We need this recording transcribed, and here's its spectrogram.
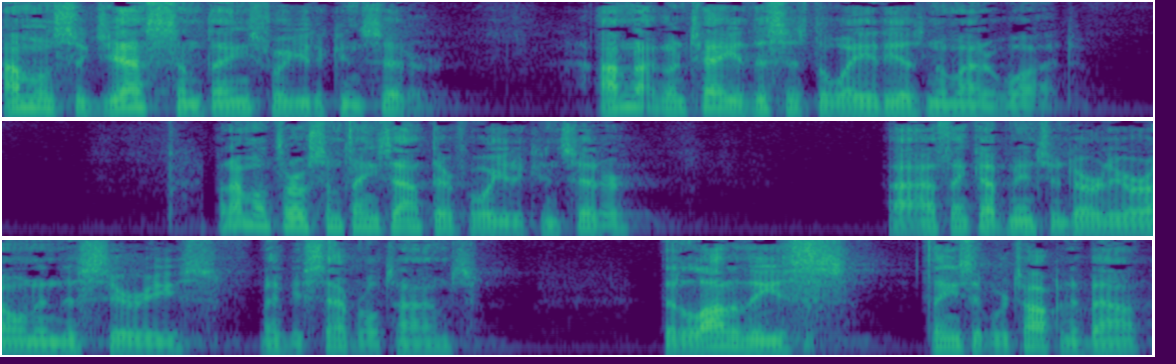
I'm going to suggest some things for you to consider. I'm not going to tell you this is the way it is no matter what. But I'm going to throw some things out there for you to consider. I think I've mentioned earlier on in this series, maybe several times, that a lot of these things that we're talking about,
